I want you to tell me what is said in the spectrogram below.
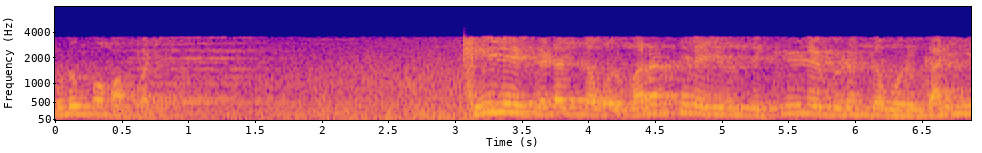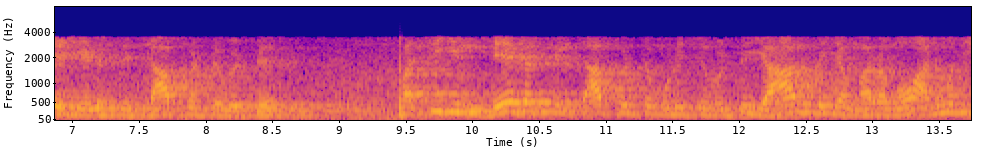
குடும்பம் அப்படி. கீழே கிடந்த ஒரு மரத்திலே இருந்து கீழே விழுந்த ஒரு கனியை எடுத்து சாப்பிட்டு விட்டு பசியின் வேகத்தில் சாப்பிட்டு முடித்து விட்டு யாருடைய மரமோ அனுமதி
